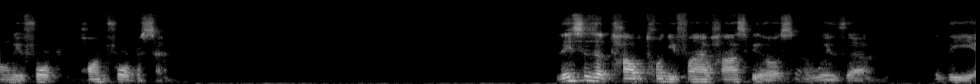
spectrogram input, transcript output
only 4.4%. This is the top 25 hospitals with uh, the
